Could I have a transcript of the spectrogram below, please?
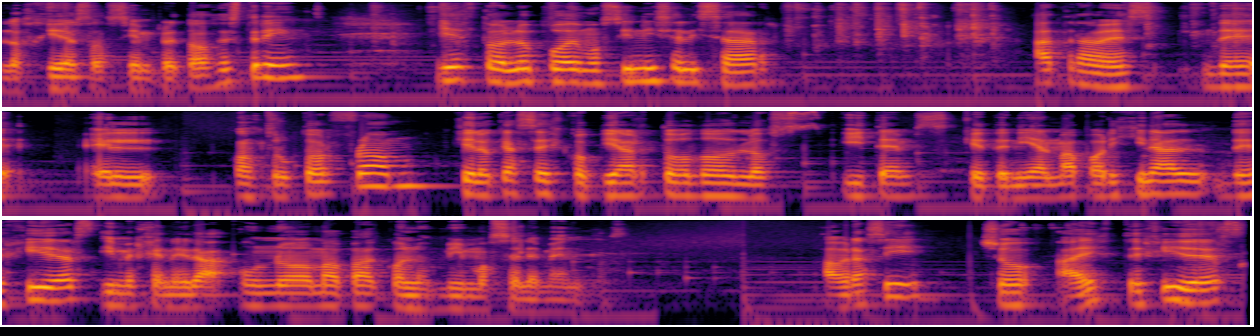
los, headers son siempre todos string y esto lo podemos inicializar a través de constructor from, que lo que hace es copiar todos los ítems que tenía el mapa original de headers y me genera un nuevo mapa con los mismos elementos. Ahora sí, yo a este headers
